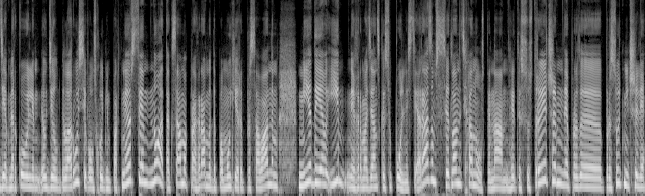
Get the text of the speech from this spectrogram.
дзе абмяркоўвалі удзел беларусі ва ўсходнім партнерстве ну а таксама праграмы дапамогі рэпрасаваным медыя і грамадзянскай супольнасці. Разам са Святлана ціхановскай на гэтай сустрэчы прысутнічалі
